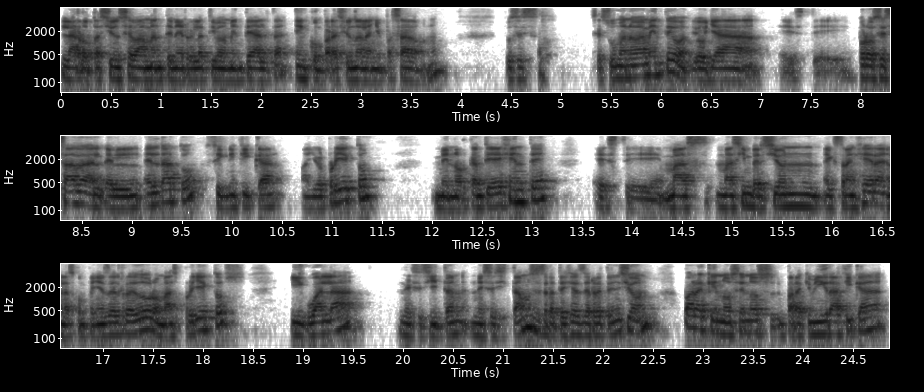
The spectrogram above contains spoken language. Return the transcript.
la rotación se va a mantener relativamente alta en comparación al año pasado, ¿no? Entonces, se suma nuevamente o, ya este, procesada el, el, dato, significa mayor proyecto, menor cantidad de gente, este, más, más inversión extranjera en las compañías de alrededor o más proyectos, igual a necesitan, necesitamos estrategias de retención para que no se nos, para que mi gráfica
